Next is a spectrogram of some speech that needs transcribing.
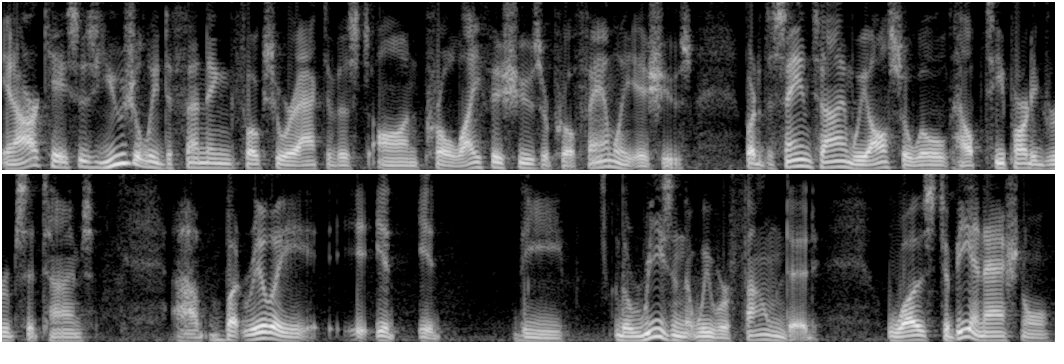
In our cases, usually defending folks who are activists on pro-life issues or pro-family issues. But at the same time, we also will help Tea Party groups at times. Uh, but really, it, it, it the the reason that we were founded was to be a national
